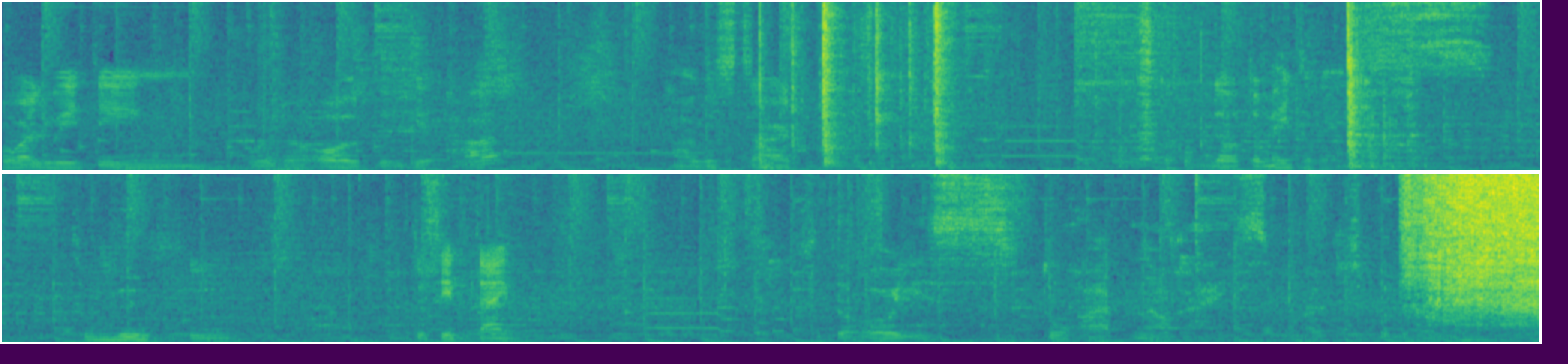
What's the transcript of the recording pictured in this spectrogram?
While waiting for the oil to get hot I will start the tomato guys to move. To, to save time. the oil is too hot now guys so I'll just put it on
